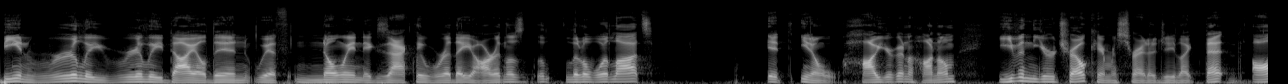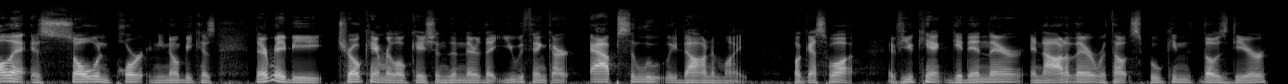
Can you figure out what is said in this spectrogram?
being really, really dialed in with knowing exactly where they are in those li- little woodlots. It you know how you're gonna hunt them. Even your trail camera strategy, like that, all that is so important, you know, because there may be trail camera locations in there that you think are absolutely dynamite. But guess what? If you can't get in there and out of there without spooking those deer,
